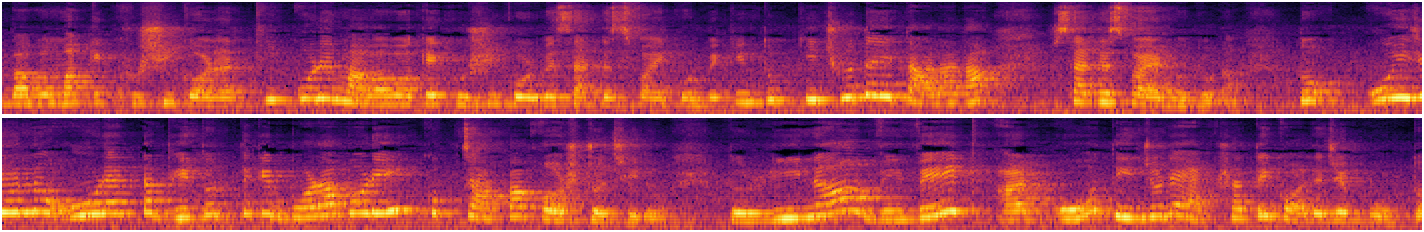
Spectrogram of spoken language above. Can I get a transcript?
বাবা মাকে খুশি করার, কি করে মা বাবাকে খুশি করবে স্যাটিসফাই করবে? কিন্তু কিছুতেই তারা না স্যাটিসফাইড হতো না। তো ওই জন্য ওর একটা ভেতর থেকে বরাবরই খুব চাপা কষ্ট ছিল। তো রিনা, বিবেক আর ও তিনজনে একসাথে কলেজে পড়তো।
